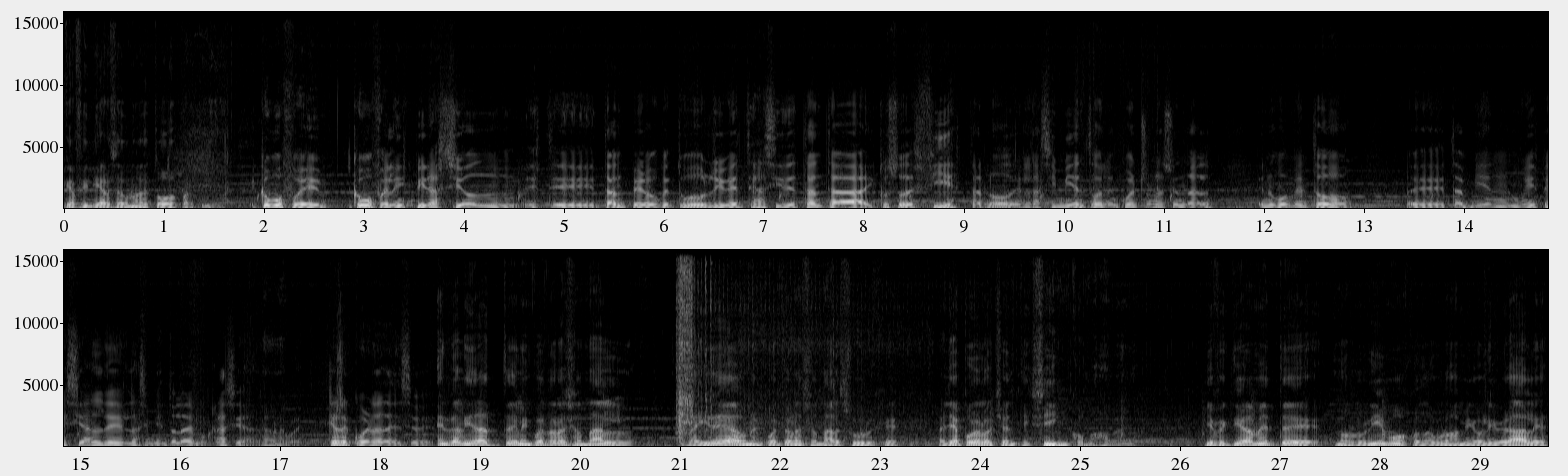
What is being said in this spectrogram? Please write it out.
que afiliarse a uno de estos dos partidos. ¿Cómo fue, cómo fue la inspiración, este, tan, pero que tuvo ribetes así de tanta, incluso de fiesta, ¿no? Del nacimiento del encuentro nacional, en un momento eh, también muy especial del nacimiento de la democracia en Paraguay. ¿Qué recuerda de ese? En realidad, el encuentro nacional, la idea de un encuentro nacional surge allá por el 85 más o menos. Y efectivamente nos reunimos con algunos amigos liberales,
